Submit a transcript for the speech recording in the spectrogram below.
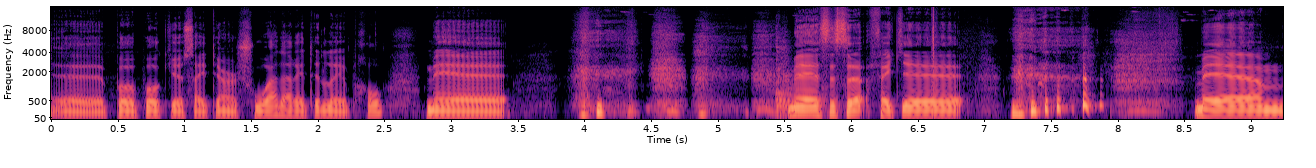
Euh, pas, pas que ça a été un choix d'arrêter de l'impro, mais. mais c'est ça. Fait que. Mais, euh,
